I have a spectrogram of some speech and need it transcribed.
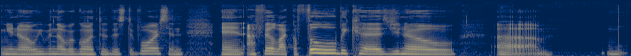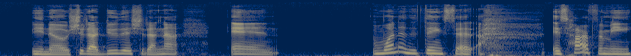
You know, even though we're going through this divorce, and and I feel like a fool because you know, um, you know, should I do this? Should I not? And one of the things that it's hard for me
